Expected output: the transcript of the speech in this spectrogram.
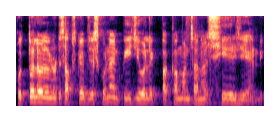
కొత్త వాళ్ళు సబ్స్క్రైబ్ చేసుకోండి. అండ్ పీజీ వాళ్ళకి పక్క మన ఛానల్ షేర్ చేయండి.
